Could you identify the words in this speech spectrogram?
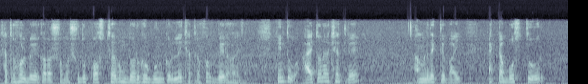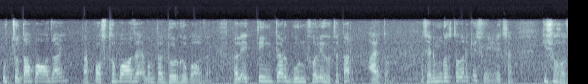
ক্ষেত্রফল বের করার সময় শুধু প্রস্থ এবং দৈর্ঘ্য গুণ করলেই ক্ষেত্রফল বের হয়ে যায়। কিন্তু আয়তনের ক্ষেত্রে আমরা দেখতে পাই একটা বস্তুর উচ্চতা পাওয়া যায়, তার প্রস্থ পাওয়া যায় এবং তার দৈর্ঘ্য পাওয়া যায়। তাহলে এই তিনটার গুণফলই হচ্ছে তার আয়তন। আচ্ছা এটা মুখস্থ করা কিছুই নেই, দেখছেন? কি সহজ।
